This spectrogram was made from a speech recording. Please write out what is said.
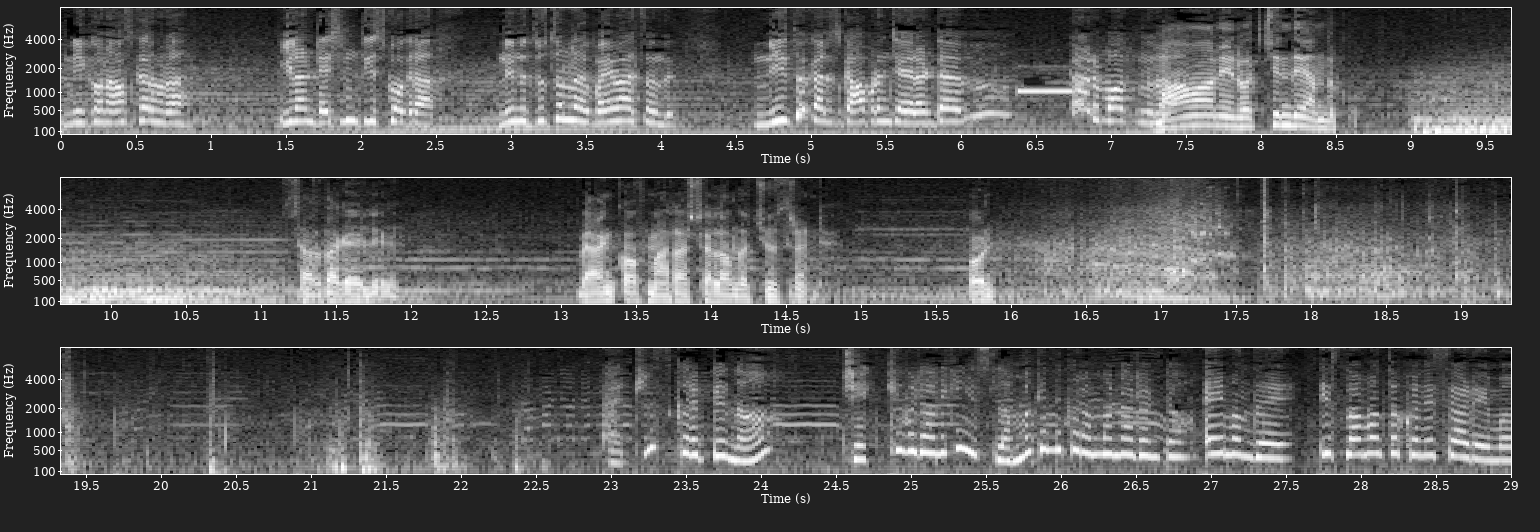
నీకో నమస్కారం రా. ఇలాంటి డెసిషన్ తీసుకోకరా. నిన్ను చూస్తున్న నాకు భయం వేస్తుంది. నీతో కలిసి కాపురం చేయాలంటే మామా నేను వచ్చిందే అందుకు. సరదాగా వెళ్ళి బ్యాంక్ ఆఫ్ మహారాష్ట్ర ఎలా ఉందో చూసిరండి పోండి అడ్రస్ కరెక్టేనా చెక్ ఇవ్వడానికి ఈ స్లమ్ కిందకి రమ్మన్నాడంట. ఏముంది? ఇస్లాం అంతా కొనేసాడేమో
